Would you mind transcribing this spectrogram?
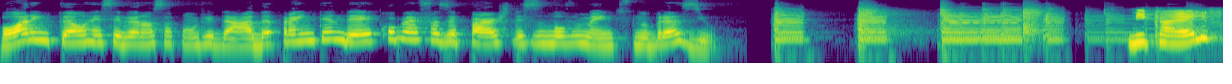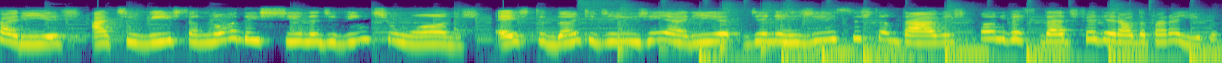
Bora então receber a nossa convidada para entender como é fazer parte desses movimentos no Brasil. Micaele Farias, ativista nordestina de 21 anos, é estudante de Engenharia de Energias Sustentáveis na Universidade Federal da Paraíba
